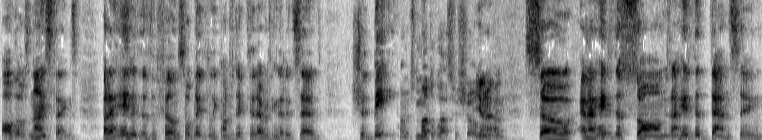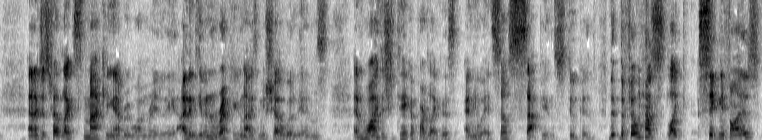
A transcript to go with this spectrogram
all those nice things. But I hated that the film so blatantly contradicted everything that it said should be. Oh, it's muddled, that's for sure. You I know. mean, So, and I hated the songs and I hated the dancing and I just felt like smacking everyone really. I didn't even recognize Michelle Williams. And why does she take a part like this anyway? It's so sappy and stupid. the, the film has like signifiers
